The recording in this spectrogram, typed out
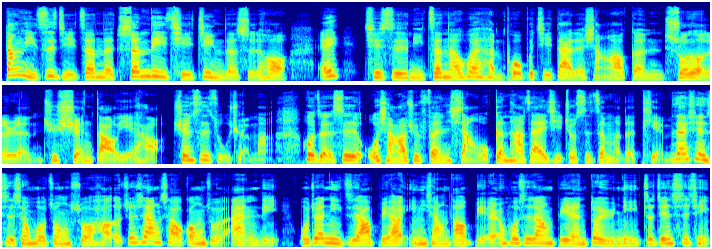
当你自己真的身历其境的时候，诶。其实你真的会很迫不及待的想要跟所有的人去宣告也好，宣誓主权嘛，或者是我想要去分享，我跟他在一起就是这么的甜。在现实生活中说好了，就像小公主的案例，我觉得你只要不要影响到别人，或是让别人对于你这件事情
